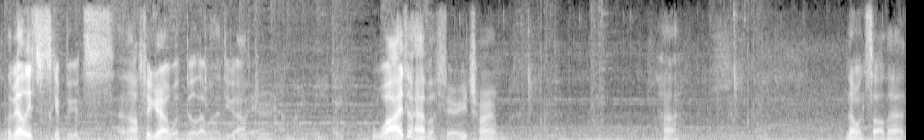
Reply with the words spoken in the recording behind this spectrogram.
Let me at least skip boots, and I'll figure out what build I want to do after. Where am I? Why do I have a Faerie Charm? Huh. No one saw that.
